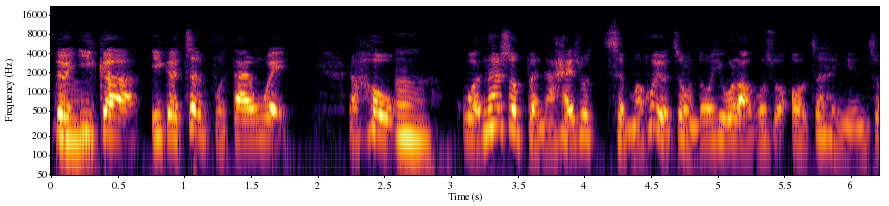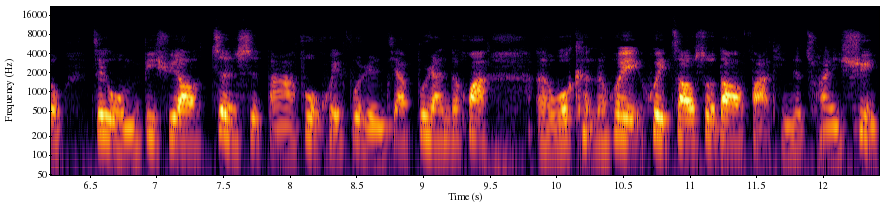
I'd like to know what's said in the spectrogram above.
的一个、嗯、一个政府单位。然后，嗯，我那时候本来还说怎么会有这种东西？我老公说，哦，这很严重，这个我们必须要正式答复回复人家，不然的话，呃，我可能会会遭受到法庭的传讯。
